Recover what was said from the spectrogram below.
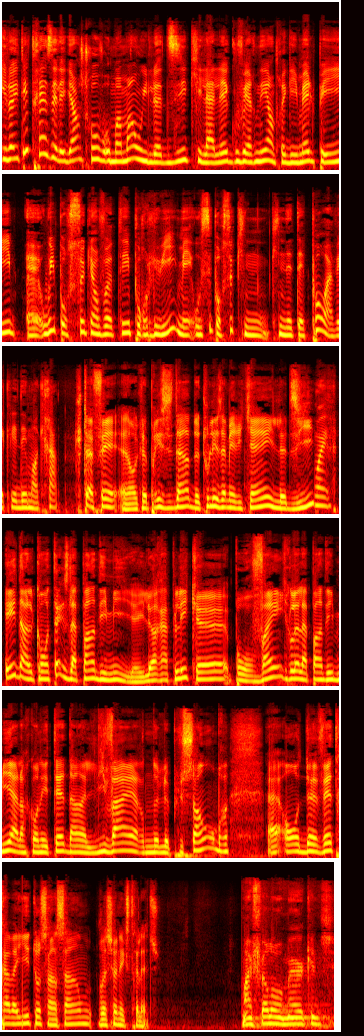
il a été très élégant, je trouve, au moment où il a dit qu'il allait gouverner, entre guillemets, le pays. Euh, oui, pour ceux qui ont voté pour lui, mais aussi pour ceux qui, qui n'étaient pas avec les démocrates. Tout à fait. Donc, le président de tous les Américains, il l'a dit. Oui. Et dans le contexte de la pandémie, il a rappelé que pour vaincre là, la pandémie, alors qu'on était dans l'hiver le plus sombre, euh, on devait travailler tous ensemble. Voici un extrait là-dessus. My fellow Americans,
